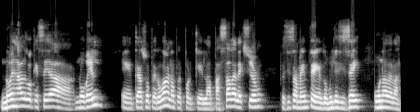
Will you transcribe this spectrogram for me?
No es algo que sea novel en el caso peruano, pues porque la pasada elección, precisamente en el 2016, una de las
